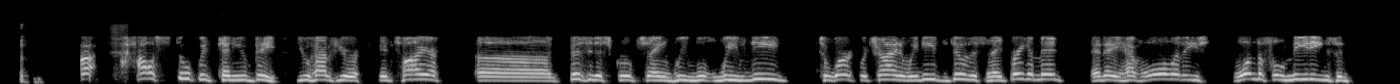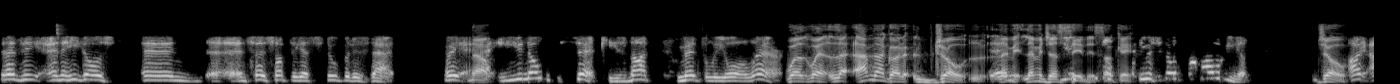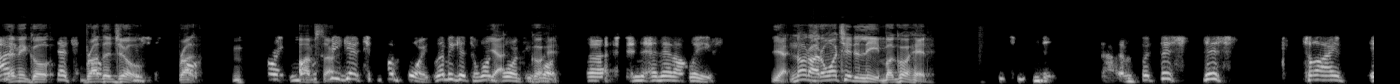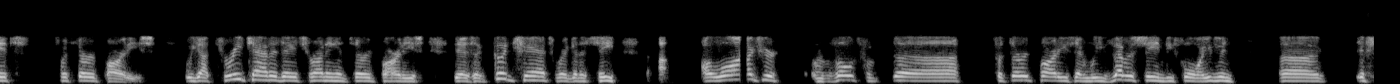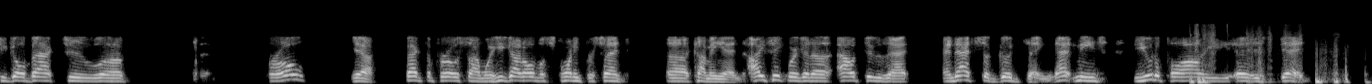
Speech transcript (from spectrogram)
how stupid can you be? You have your entire uh, business group saying we we need to work with China. We need to do this, and they bring him in, and they have all of these wonderful meetings, and he, and he goes and and says something as stupid as that. I mean, No. you know he's sick. He's not mentally all there. Well, well, I'm not going to Joe. Let me let me just say this, okay, You're still promoting him. Joe. I, I let me go, brother Joe. Bro, All right, Oh, I'm let sorry. me get to one point. Let me get to one Yeah, point go before, ahead. uh, and, and then I'll leave. yeah, no, no, I don't want you to leave, but go ahead. But this this time, it's for third parties. We got three candidates running in third parties. There's a good chance we're going to see a, larger vote for uh, for third parties than we've ever seen before. Even uh, if you go back to uh, Perot, yeah, back to Perot time where he got almost twenty percent uh, coming in. I think we're going to outdo that, and that's a good thing. That means the uniparty is dead.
